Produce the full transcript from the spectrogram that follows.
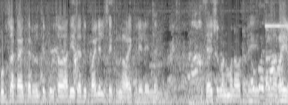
पुढचा काय करेल ते पुढचं आधी याच्या आधी पाहिलेलंच आहे करून काय केलेलं आहे त्या हिशोबाने मला वाटतं हे चांगलं राहील.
